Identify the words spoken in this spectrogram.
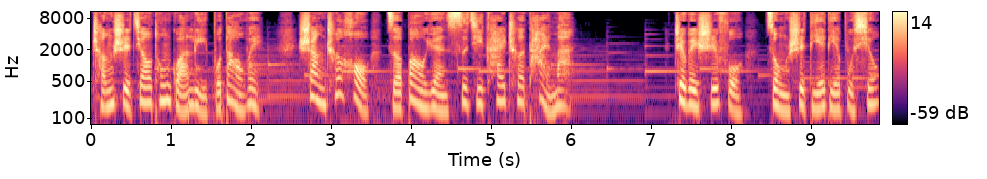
城市交通管理不到位；上车后则抱怨司机开车太慢。这位师傅总是喋喋不休，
